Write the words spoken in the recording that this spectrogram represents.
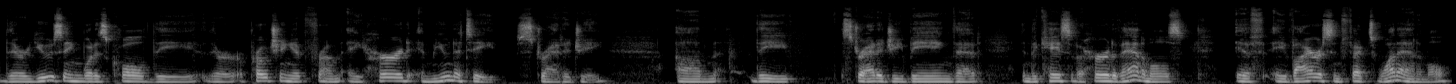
they're using what is called the they're approaching it from a herd immunity strategy. Um, the strategy being that in the case of a herd of animals, if a virus infects one animal,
